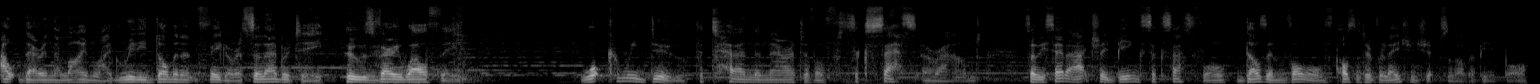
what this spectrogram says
out there in the limelight, really dominant figure, a celebrity who's very wealthy? What can we do to turn the narrative of success around? So he said actually being successful does involve positive relationships with other people.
